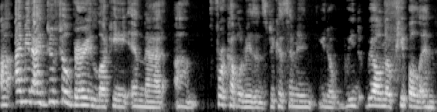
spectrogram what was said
uh, I mean, I do feel very lucky in that um, for a couple of reasons. Because I mean, you know, we we all know people in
